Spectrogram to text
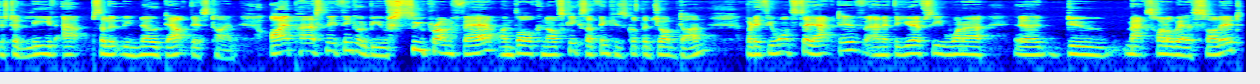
just to leave absolutely no doubt this time. I personally think it would be super unfair on Volkanovski because I think he's got the job done. But if you want to stay active and if the UFC want to uh, do Max Holloway as solid,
